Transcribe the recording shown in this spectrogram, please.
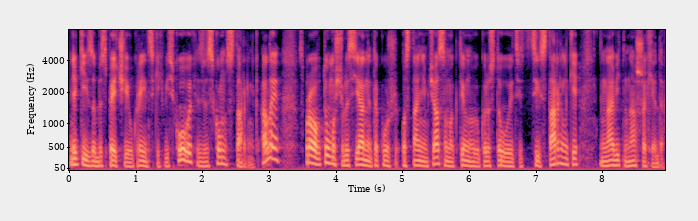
який забезпечує українських військових зв'язком Starlink. Але справа в тому, що росіяни також останнім часом активно використовують ці- Starlink навіть на шахедах.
